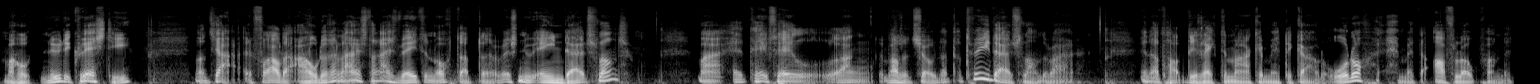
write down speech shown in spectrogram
Maar goed, nu de kwestie. Want ja, vooral de oudere luisteraars weten nog dat er is nu één Duitsland. Maar het heeft heel lang, was het zo dat er twee Duitslanden waren. En dat had direct te maken met de Koude Oorlog en met de afloop van de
